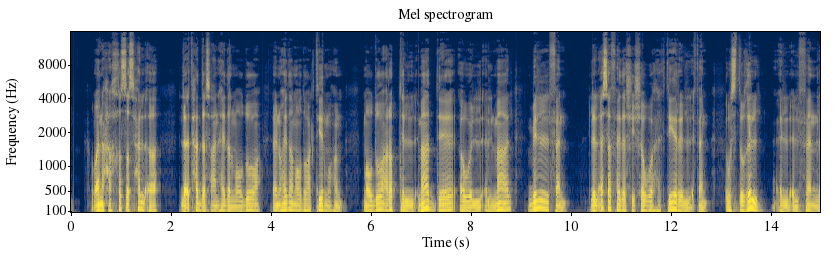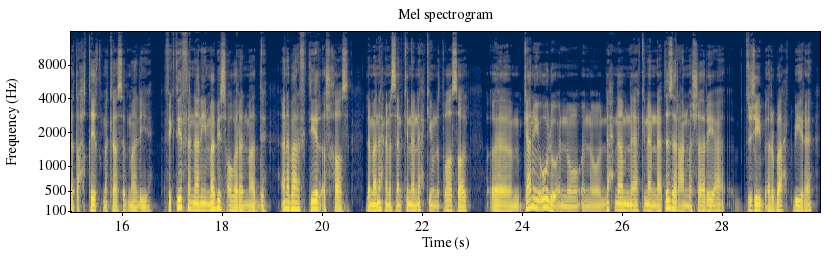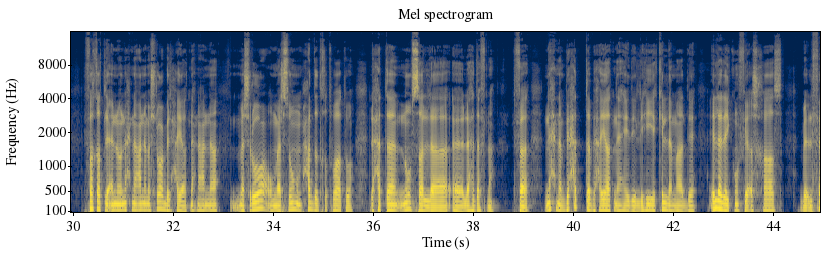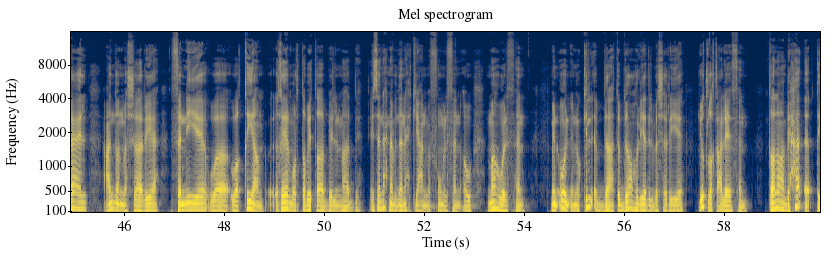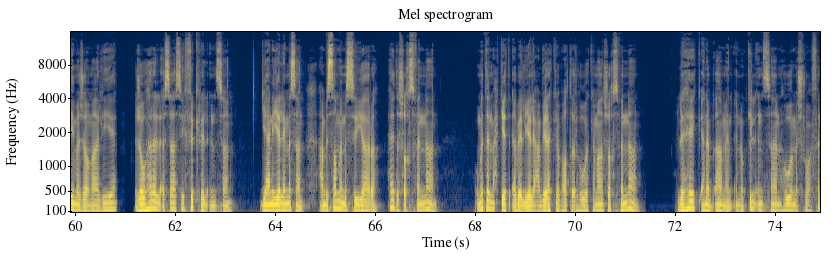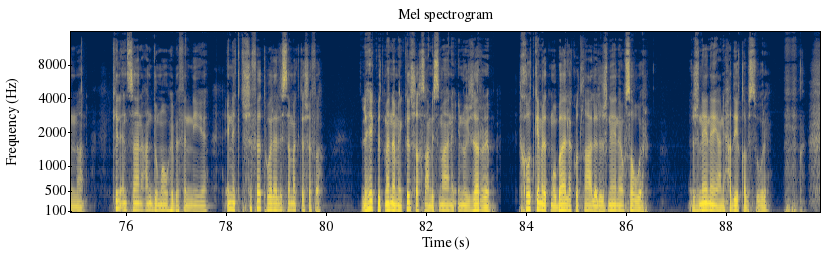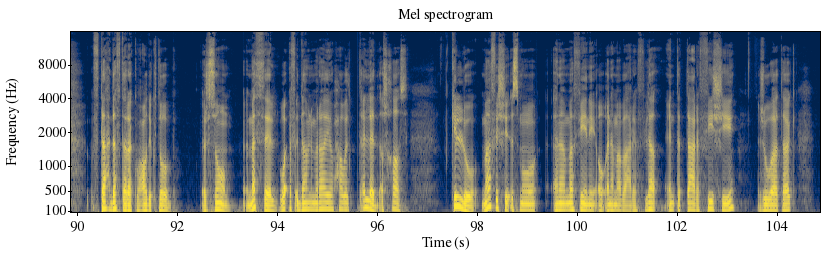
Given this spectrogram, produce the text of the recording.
وأنا حخصص حلقة لأتحدث عن هذا الموضوع لأنه هذا الموضوع كتير مهم. موضوع ربط المادة أو المال بالفن. للأسف هذا الشيء شوه كتير الفن واستغل الفن لتحقيق مكاسب مالية. في كتير فنانين ما بيسعوا ورا المادة. أنا بعرف كتير أشخاص. لما نحن مثلا كنا نحكي ونتواصل كانوا يقولوا انه إنه نحن كنا بنعتذر عن مشاريع بتجيب أرباح كبيرة. فقط لأنه نحن عنا مشروع بالحياة نحن عنا مشروع ومرسوم ومحدد خطواته لحتى نوصل آه، لهدفنا. فنحن حتى بحياتنا هيدي اللي هي كلها مادة إلا ليكون في أشخاص بالفعل عندهم مشاريع فنية وقيم غير مرتبطة بالمادة. إذا نحن بدنا نحكي عن مفهوم الفن أو ما هو الفن بنقول إنه كل إبداع تبدعه اليد البشرية يطلق عليه فن. طالما بحقق قيمة جمالية جوهرها الأساسي فكر الإنسان. يعني يلي مثلا عم بيصمم السيارة هيدا شخص فنان. ومثل ما حكيت قبل يلي عم بيركب عطر هو كمان شخص فنان. لهيك أنا بآمن إنه كل إنسان هو مشروع فنان. كل إنسان عنده موهبة فنية إن اكتشفت ولا لسه ما اكتشفها. لهيك بتمنى من كل شخص عم يسمعني إنه يجرب خود كاميرا موبايلك واطلع على الجنينة وصور. جنينة يعني حديقة بالسوري. افتح دفترك وعود اكتب. رسوم مثل. وقف قدام المراية وحاول تقلد أشخاص. كله ما في شيء اسمه أنا ما فيني أو أنا ما بعرف. لا أنت بتعرف في شيء جواتك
